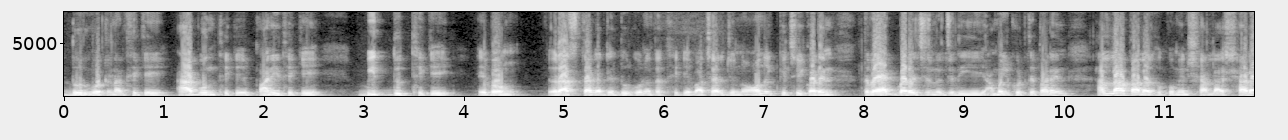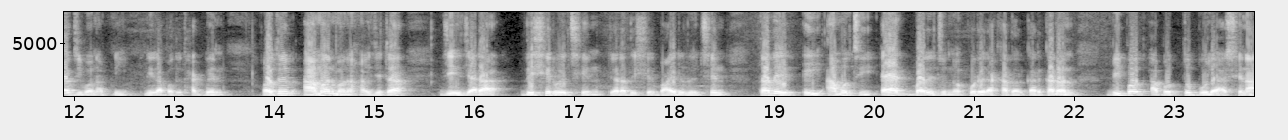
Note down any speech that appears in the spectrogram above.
দুর্ঘটনা থেকে, আগুন থেকে, পানি থেকে, বিদ্যুৎ থেকে এবং রাস্তাঘাটে দুর্ঘটনা থেকে বাঁচার জন্য অনেক কিছুই করেন। তবে একবারের জন্য যদি এই আমল করতে পারেন, আল্লাহ তালার হুকুম ইনশাআল্লাহ সারা জীবন আপনি নিরাপদে থাকবেন। অতএব আমার মনে হয় যেটা, যে যারা দেশে রয়েছেন, যারা দেশের বাইরে রয়েছেন, তাদের এই আমলটি একবারের জন্য করে রাখা দরকার। কারণ বিপদ আপত্ত বলে আসে না।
